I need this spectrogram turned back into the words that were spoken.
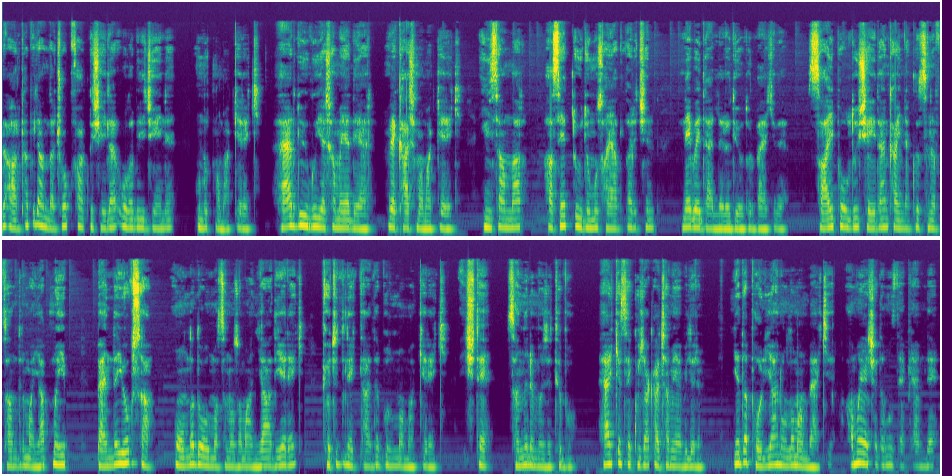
ve arka planda çok farklı şeyler olabileceğini unutmamak gerek. Her duygu yaşamaya değer ve kaçmamak gerek. İnsanlar haset duyduğumuz hayatlar için ne bedeller ödüyordur belki de. Sahip olduğu şeyden kaynaklı sınıflandırma yapmayıp bende yoksa onda da olmasın o zaman ya diyerek kötü dileklerde bulunmamak gerek. İşte sanırım özeti bu. Herkese kucak açamayabilirim. Ya da polyan olamam belki. Ama yaşadığımız depremde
